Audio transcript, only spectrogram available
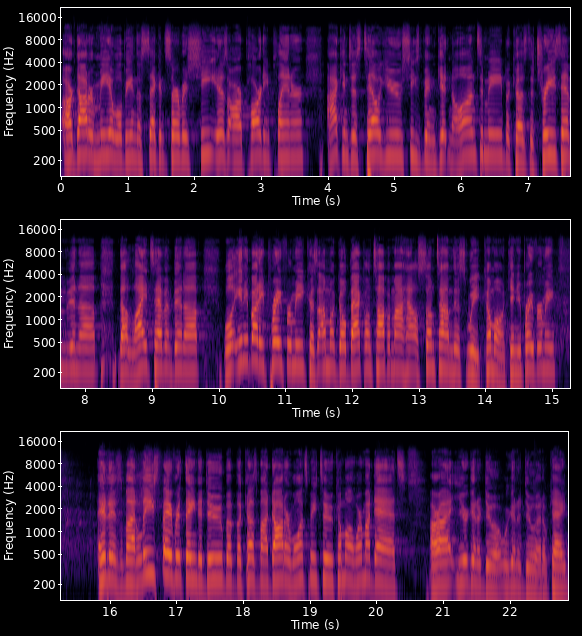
Our daughter Mia will be in the second service. She is our party planner. I can just tell you, she's been getting on to me because the trees haven't been up, the lights haven't been up. Will anybody pray for me? Because I'm gonna go back on top of my house sometime this week. Come on, can you pray for me? It is my least favorite thing to do, but because my daughter wants me to, come on, we're my dads. All right, you're gonna do it. We're gonna do it, okay?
